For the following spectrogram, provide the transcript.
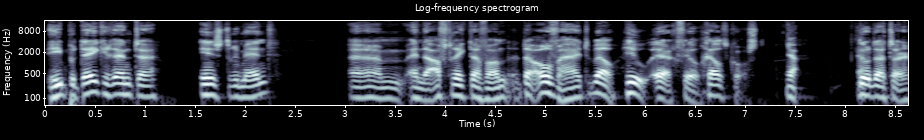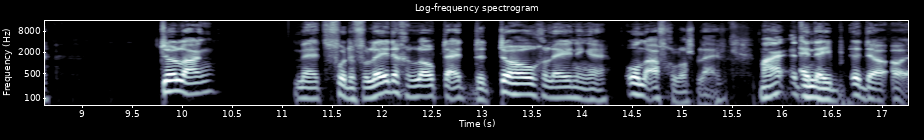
hypotheekrente instrument... ehm, en de aftrek daarvan de overheid wel heel erg veel geld kost. Ja. Doordat er te lang met voor de volledige looptijd... de te hoge leningen onafgelost blijven. Maar het, En de, de,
